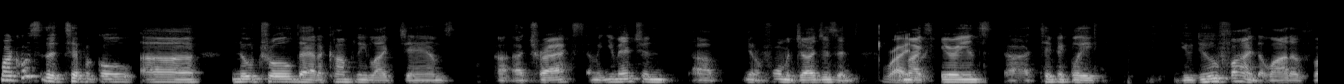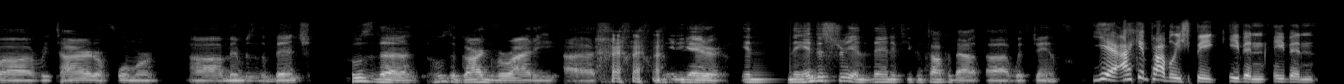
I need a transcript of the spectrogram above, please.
Mark, what's the typical uh, neutral that a company like JAMS uh, attracts? I mean, you mentioned uh, you know former judges, and right. in my experience, uh, typically you do find a lot of uh, retired or former uh, members of the bench. Who's the who's the garden variety uh, mediator in the industry, and then if you can talk about uh, with Jams. Yeah, I could probably speak even even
